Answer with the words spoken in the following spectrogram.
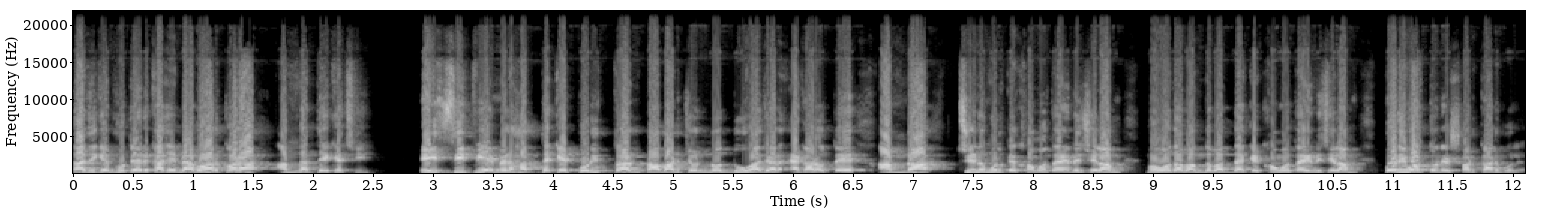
তাদেরকে ভোটের কাজে ব্যবহার করা আমরা দেখেছি। এই সিপিএম এর হাত থেকে পরিত্রাণ পাওয়ার জন্য দু হাজার এগারোতে আমরা তৃণমূলকে ক্ষমতায় এনেছিলাম, মমতা বন্দ্যোপাধ্যায়কে ক্ষমতায় এনেছিলাম, পরিবর্তনের সরকার বলে।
